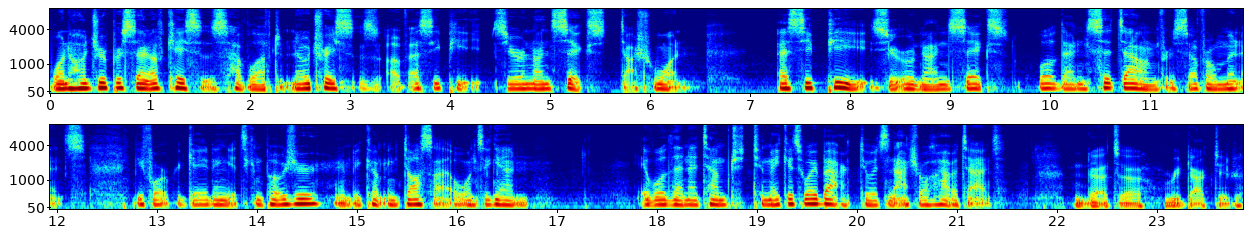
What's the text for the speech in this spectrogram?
100% of cases have left no traces of SCP 096 1. SCP 096 will then sit down for several minutes before regaining its composure and becoming docile once again. It will then attempt to make its way back to its natural habitat. Data redacted.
